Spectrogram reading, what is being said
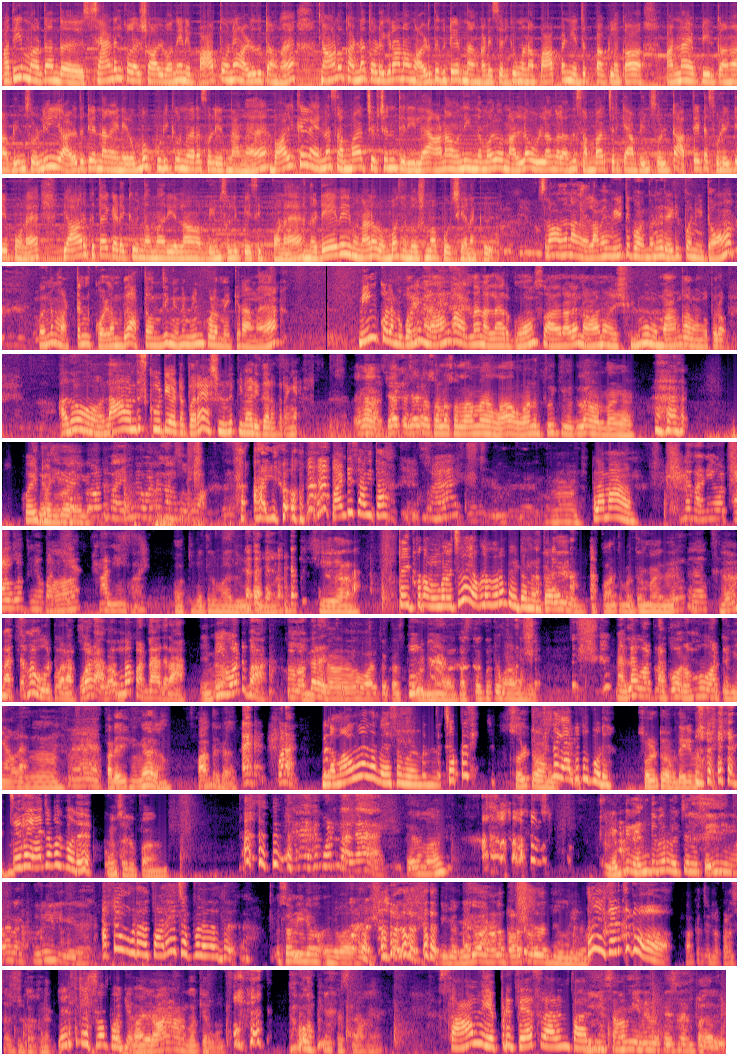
அதே மாதிரி தான் அந்த சாண்டல் கலர் ஷால் வந்து என்னை பார்த்தோன்னே அழுதுட்டாங்க. நானும் கண்ணை துடைக்கிறேன். அவங்க அழுதுகிட்டே இருந்தாங்க கடைசி வரைக்கும். உங்களை நான் பார்ப்பேன்னு எதிர்பார்க்கலக்கா? அண்ணா எப்படி இருக்காங்க? அப்படின்னு சொல்லி அழுதுட்டே இருந்தாங்க. என்னை ரொம்ப பிடிக்கும்னு வேற சொல்லியிருந்தாங்க. வாழ்க்கையில் நான் என்ன சம்பாரிச்சு தெரியல. ஆனா வந்து இந்த மாதிரி ஒரு நல்ல உள்ளங்களை வந்து சம்பாரிச்சிருக்கேன் அப்படின்னு சொல்லிட்டு அத்தைகிட்ட சொல்லிட்டே போனேன். யாருக்கு தான் கிடைக்கும் இந்த மாதிரி எல்லாம் அப்படின்னு சொல்லி பேசிட்டு போனேன். அந்த டேவே இவனால ரொம்ப சந்தோஷமா போச்சு எனக்கு. ஆக்சுவலாக வந்து நாங்கள் எல்லாமே வீட்டுக்கு வந்தோடனே ரெடி பண்ணிட்டோம். வந்து மட்டன் குழம்பு அத்தை வந்து இங்கே வந்து மீன் குழம்பு வைக்கிறாங்க. மீன் குழம்புக்கு வந்து மாங்காய் இருந்தால் நல்லா இருக்கும். ஸோ அதனால நானும் அஸ்வினும் மாங்காய் வாங்க போகிறோம் அதுவும் நான் வந்து ஸ்கூட்டி ஓட்ட போகிறேன் அஸ்வின் வந்து பின்னாடி உட்கார போகிறாங்க ஏங்க கேட்க கேட்க சொல்ல சொல்லாம வா வான்னு தூக்கி விட்டுலாம் வந்தாங்க. போயிட்டு ஐயோ வண்டி சாவிதா. போலாமா இப்போதான் உங்களை வச்சு தான் எவ்வளோ தூரம் போயிட்டு இப்போ. பார்த்து பத்திரமா இரு பத்திரமா ஓட்டுவாடா போடா ரொம்ப பண்ணாதடா நீ ஓட்டுப்பா வாழ்க்கை கஷ்டம் கஷ்டப்பட்டு வாழணும் நல்லா ஓட்டுறா போ ரொம்ப ஓட்டுற நீ அவளை. கடைசிங்க பாத்துக்க. இந்த மாதிரி பேச முடியும் செப்பல் சொல்லிட்டு வாங்க. இந்த யார் செப்பல் போடு. சொல்லிட்டு வா தைரியமா. சரி யார் செப்பல் போடு. உன் சரிப்பா ஏய், இது போட்டுக்கலாம்ல? ஏமா எப்படி ரெண்டு பேரும் வச்சு என்ன செய்றீங்களா? எனக்கு புரியலையே. அத்தை கூட பழைய செப்பல் அது சாமி இங்க இங்க மெதுவா அதனால பழசோட எடுத்துக்கோ. பக்கத்து வீட்டுல பழச வச்சிருக்காங்க எடுத்துட்டு சும்மா போ. ஓகே வா இதுல வாங்க நமக்கு ஓகே ஓகே பேசலாங்க சாமி எப்படி பேசுறாருன்னு பாரு. நீ சாமி என்ன பேசுறேன்னு பாரு.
